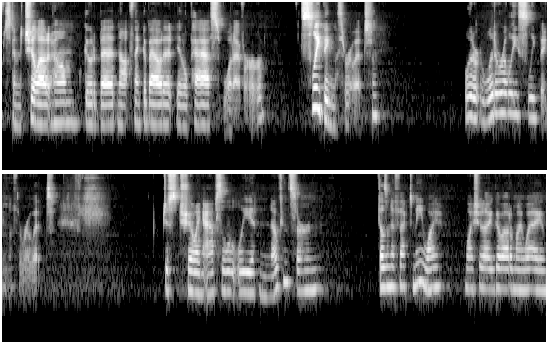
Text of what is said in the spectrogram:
just gonna chill out at home, go to bed, not think about it, it'll pass, whatever. Sleeping through it. Liter- literally sleeping through it just showing absolutely no concern. Doesn't affect me. Why why should I go out of my way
